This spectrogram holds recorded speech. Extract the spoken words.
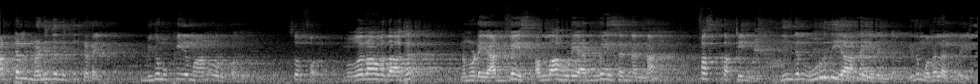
ஆற்றல் மனிதனுக்கு கிடைக்கும். மிக முக்கியமான ஒரு பகுதி. ஸோ முதலாவதாக நம்முடைய அட்வைஸ் அல்லாஹுடைய அட்வைஸ் என்னன்னா நீங்கள் உறுதியாக இருங்க இது முதல் அட்வைஸ்.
